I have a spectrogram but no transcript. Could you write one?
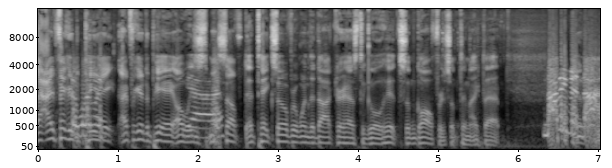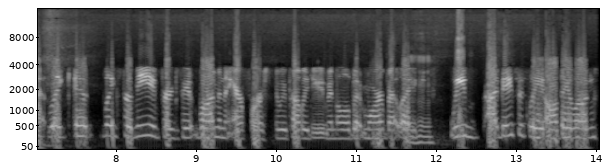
I figured So the PA. like- I figured the PA always Yeah. myself that takes over when the doctor has to go hit some golf or something like that. Not even uh, that. Like it, like for me, for example, I'm in the Air Force, so we probably do even a little bit more. But like mm-hmm. we, I basically all day long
